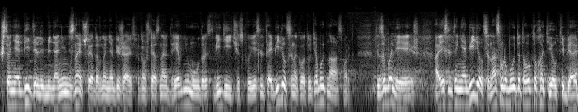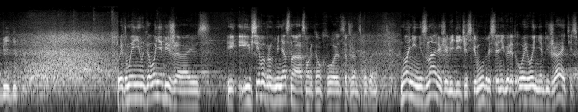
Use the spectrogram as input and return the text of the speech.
что они обидели меня. Они не знают, что я давно не обижаюсь, потому что я знаю древнюю мудрость, ведическую. Если ты обиделся на кого-то, у тебя будет насморк. Ты заболеешь. А если ты не обиделся, насморк будет у того, кто хотел тебя обидеть. Поэтому я ни на кого не обижаюсь. И, и все вокруг меня с насморком ходят совершенно спокойно. Но они не знали же ведической мудрости. Они говорят, ой-ой, не обижайтесь.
